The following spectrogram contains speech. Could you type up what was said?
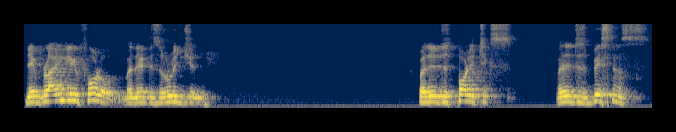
They blindly follow, whether it is religion, whether it is politics, whether it is business,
